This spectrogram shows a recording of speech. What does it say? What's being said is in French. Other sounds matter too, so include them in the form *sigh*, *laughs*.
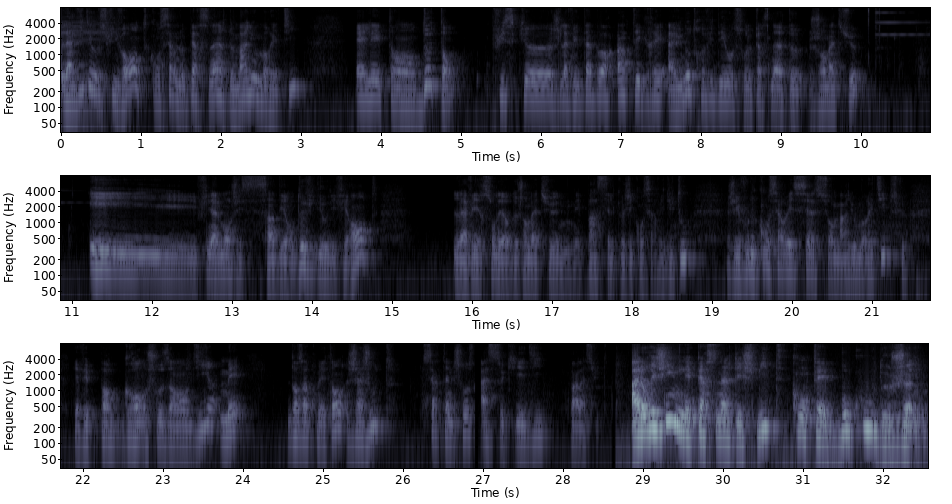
La vidéo suivante concerne le personnage de Mario Moretti. Elle est en deux temps, puisque je l'avais d'abord intégré à une autre vidéo sur le personnage de Jean Mathieu. Et finalement, j'ai scindé en deux vidéos différentes. La version d'ailleurs de Jean Mathieu n'est pas celle que j'ai conservée du tout. J'ai voulu conserver celle sur Mario Moretti, parce qu'il n'y avait pas grand chose à en dire, mais dans un premier temps, j'ajoute certaines choses à ce qui est dit par la suite. À l'origine, les personnages des Schmitt comptaient beaucoup de jeunes.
